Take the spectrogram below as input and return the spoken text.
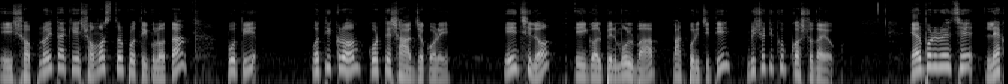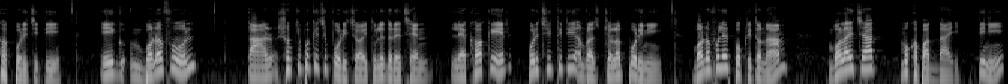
এই স্বপ্নই তাকে সমস্ত প্রতিকূলতা প্রতি অতিক্রম করতে সাহায্য করে। এই ছিল এই গল্পের মূল ভাব পাঠ পরিচিতির বিষয়টি খুব কষ্টদায়ক। এরপরে রয়েছে লেখক পরিচিতি। এই বনফুল তার সংক্ষিপ্ত কিছু পরিচয় তুলে ধরেছেন। লেখকের পরিচিতিটি আমরা চলো পড়ে নিই বনফুলের প্রকৃত নাম বলাইচাঁদ মুখোপাধ্যায়। তিনি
